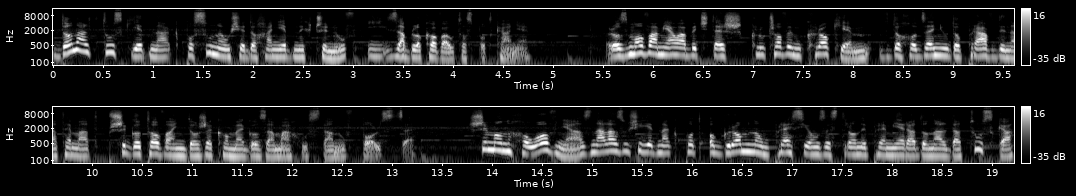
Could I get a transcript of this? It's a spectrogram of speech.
Donald Tusk jednak posunął się do haniebnych czynów i zablokował to spotkanie. Rozmowa miała być też kluczowym krokiem w dochodzeniu do prawdy na temat przygotowań do rzekomego zamachu stanu w Polsce. Szymon Hołownia znalazł się jednak pod ogromną presją ze strony premiera Donalda Tuska,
